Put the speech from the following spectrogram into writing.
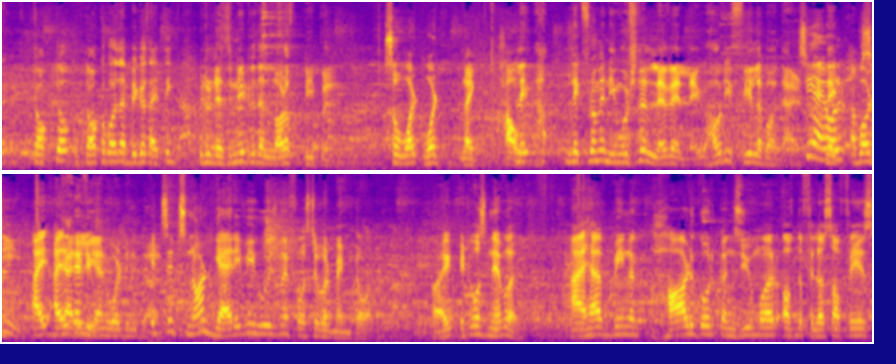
uh, talk to, talk about that because I think it will resonate with a lot of people. So what? What? Like how? Like, like from an emotional level, like how do you feel about that? See, I like, al- about see, I, I'll Gary tell Vee you. and what he does. It's it's not Gary Vee who is my first ever mentor, right? It was never. I have been a hardcore consumer of the philosophies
